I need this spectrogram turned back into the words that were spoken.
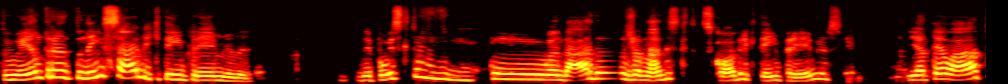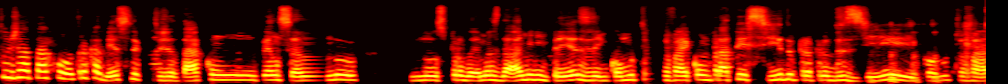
Tu entra, tu nem sabe que tem prêmio, né? Depois que tu, com o andar das jornadas, que tu descobre que tem prêmios, e até lá tu já tá com outra cabeça, tu já tá com, pensando nos problemas da mini empresa, em como tu vai comprar tecido para produzir, como tu vai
